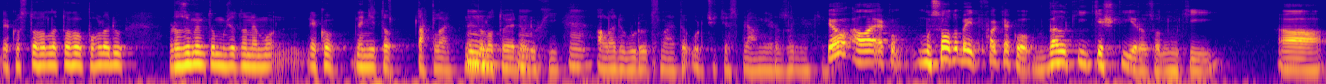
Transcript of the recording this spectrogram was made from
jako z tohohle toho pohledu rozumím tomu, že to nemo, jako není to takhle, nebylo to hmm. jednoduchý, hmm. hmm. ale do budoucna je to určitě správný rozhodnutí. Jo, ale jako muselo to být fakt jako velký, těžký rozhodnutí. A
